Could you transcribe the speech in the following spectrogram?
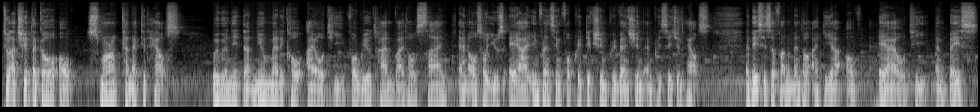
To achieve the goal of smart connected health, we will need the new medical IoT for real-time vital sign and also use AI inferencing for prediction, prevention, and precision health. And this is a fundamental idea of AIoT. And based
